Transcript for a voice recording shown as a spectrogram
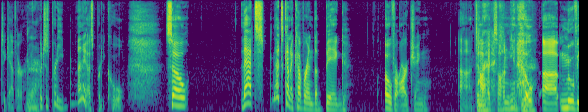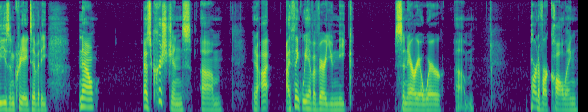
together, Yeah. which is pretty. I think that's pretty cool. So that's that's kind of covering the big overarching uh, topics on you know uh, movies and creativity. Now, as Christians, um, you know, I I think we have a very unique scenario where um, part of our calling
